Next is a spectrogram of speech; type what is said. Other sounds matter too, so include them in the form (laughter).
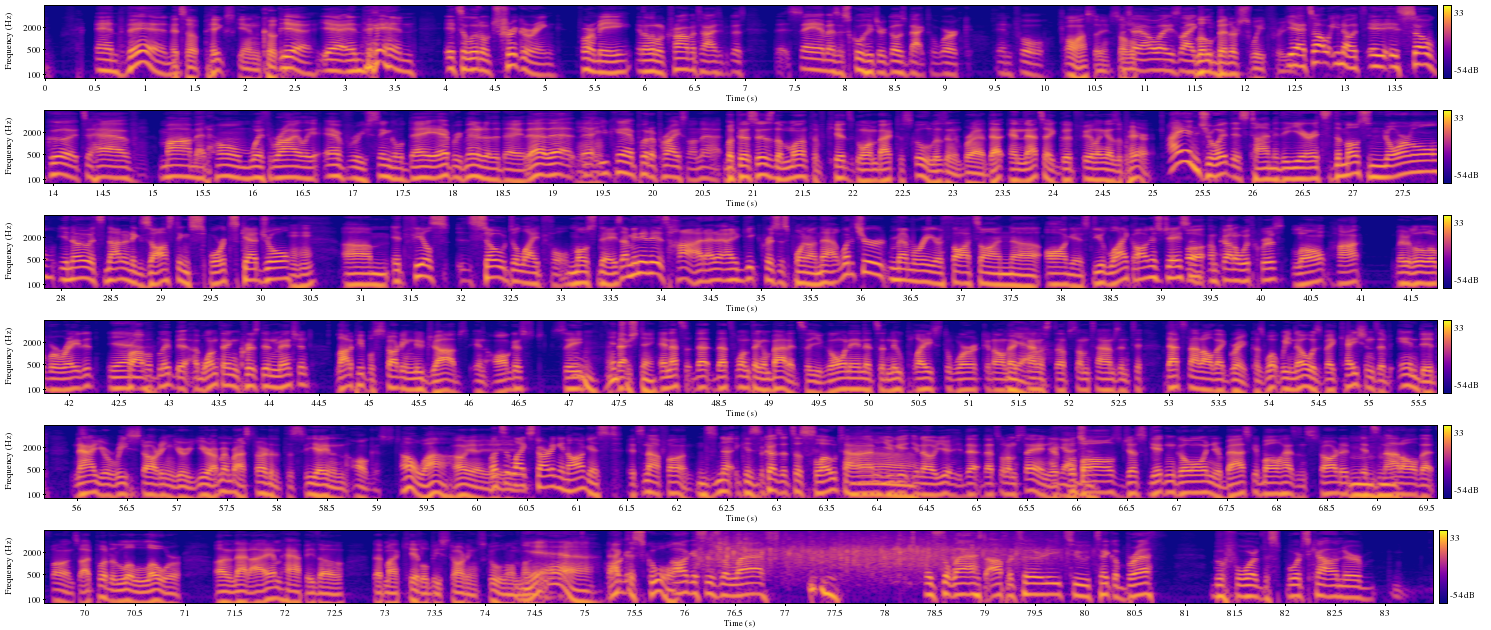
And then It's a pigskin cookie. Yeah, yeah, and then it's a little triggering for me and a little traumatizing because Sam, as a school teacher, goes back to work in full. Oh, I see. So Which I always like. a little bittersweet for you. Yeah, it's all you know. It's it, it's so good to have mom at home with Riley every single day, every minute of the day. That that, that you can't put a price on that. But this is the month of kids going back to school, isn't it, Brad? That and that's a good feeling as a parent. I enjoy this time of the year. It's the most normal. You know, it's not an exhausting sports schedule. Mm-hmm. Um, it feels so delightful most days. I mean, it is hot. I, I get Chris's point on that. What's your memory or thoughts on uh, August? Do you like August, Jason? Uh, I'm kind of with Chris. Long, hot, maybe a little overrated. Yeah. probably. But uh, one thing Chris didn't mention: a lot of people starting new jobs in August. See, That- Hmm, interesting. and that's that. That's one thing about it. So you're going in; it's a new place to work and all that Yeah. kind of stuff. Sometimes, and t- that's not all that great because what we know is vacations have ended. Now you're restarting your year. I remember I started at the CA in August. oh wow. Oh, yeah, yeah, What's it yeah. like starting in August? It's not fun. It's not because because it's a slow time. you get, you know, you that, that's what I'm saying. Your gotcha. football's just getting going. Your basketball hasn't started. It's Mm-hmm. not all that fun. So I'd put it a little lower on that. I am happy though that my kid will be starting school on Monday. yeah, back to school. August is the last. (clears throat) it's the last opportunity to take a breath before the sports calendar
